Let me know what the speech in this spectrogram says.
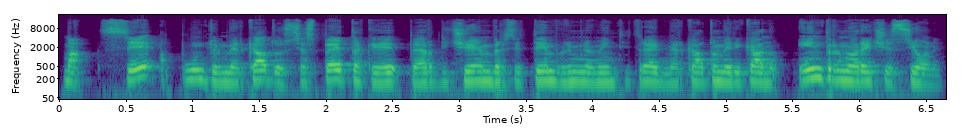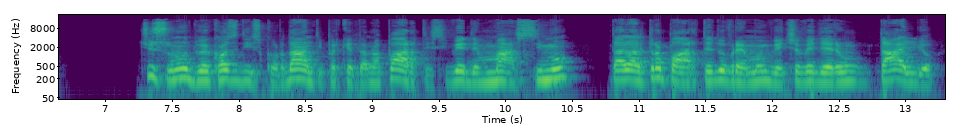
ma se appunto il mercato si aspetta che per dicembre-settembre 2023 il mercato americano entri in una recessione, ci sono due cose discordanti perché da una parte si vede un massimo, dall'altra parte dovremmo invece vedere un taglio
